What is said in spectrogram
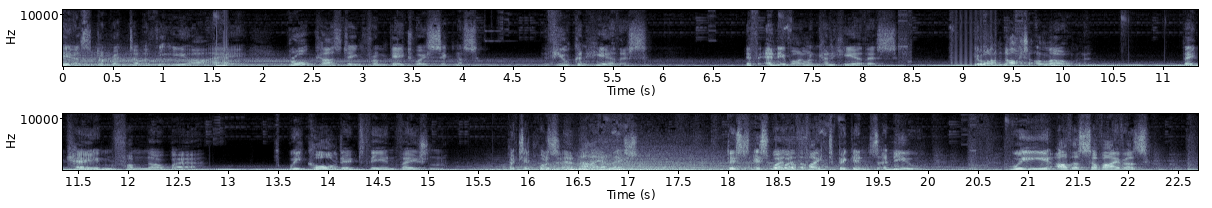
Pierce, Director of the ERA, broadcasting from Gateway Cygnus. If you can hear this, if anyone can hear this, you are not alone. They came from nowhere. We called it the invasion, but it was annihilation. This is where the fight begins anew. We are the survivors.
